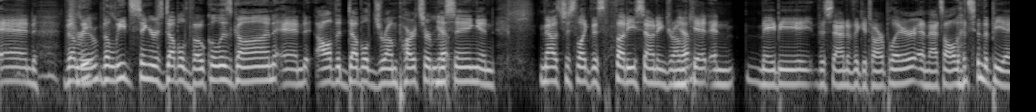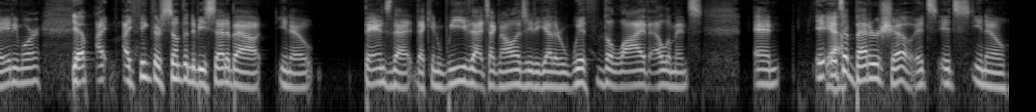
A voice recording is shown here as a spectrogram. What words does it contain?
and the lead, the lead singer's doubled vocal is gone and all the doubled drum parts are yep. missing and now it's just like this thuddy sounding drum yep. kit and maybe the sound of the guitar player and that's all that's in the PA anymore. Yep. I I think there's something to be said about, you know, bands that that can weave that technology together with the live elements and it, yeah. it's a better show. It's it's you know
